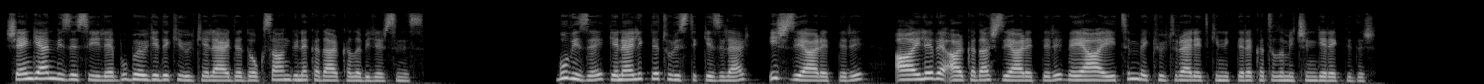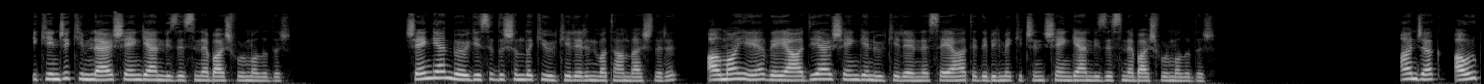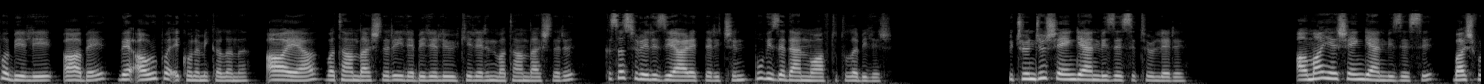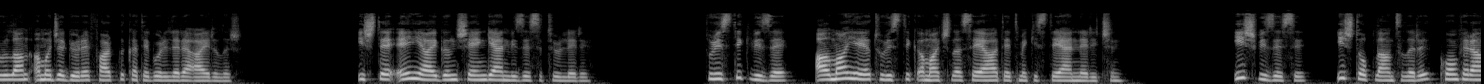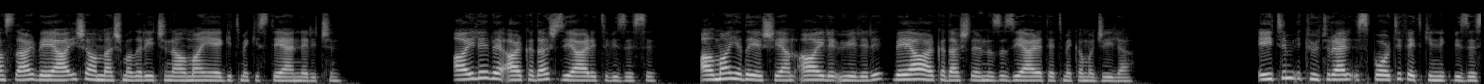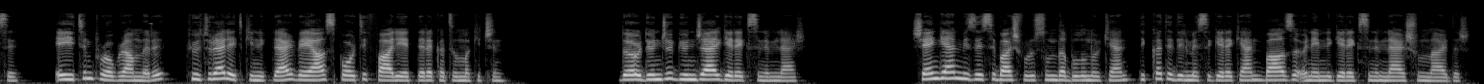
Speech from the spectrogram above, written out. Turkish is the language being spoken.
Schengen vizesi ile bu bölgedeki ülkelerde 90 güne kadar kalabilirsiniz. Bu vize genellikle turistik geziler, iş ziyaretleri, aile ve arkadaş ziyaretleri veya eğitim ve kültürel etkinliklere katılım için gereklidir. İkinci kimler Schengen vizesine başvurmalıdır? Schengen bölgesi dışındaki ülkelerin vatandaşları, Almanya'ya veya diğer Schengen ülkelerine seyahat edebilmek için Schengen vizesine başvurmalıdır. Ancak Avrupa Birliği (AB) ve Avrupa Ekonomik Alanı (AEA) vatandaşları ile belirli ülkelerin vatandaşları kısa süreli ziyaretler için bu vizeden muaf tutulabilir. Üçüncü Schengen vizesi türleri Almanya Schengen vizesi, başvurulan amaca göre farklı kategorilere ayrılır. İşte en yaygın Schengen vizesi türleri. Turistik vize, Almanya'ya turistik amaçla seyahat etmek isteyenler için. İş vizesi, iş toplantıları, konferanslar veya iş anlaşmaları için Almanya'ya gitmek isteyenler için. Aile ve arkadaş ziyareti vizesi, Almanya'da yaşayan aile üyeleri veya arkadaşlarınızı ziyaret etmek amacıyla. Eğitim kültürel sportif etkinlik vizesi, eğitim programları, kültürel etkinlikler veya sportif faaliyetlere katılmak için. Dördüncü güncel gereksinimler. Schengen vizesi başvurusunda bulunurken dikkat edilmesi gereken bazı önemli gereksinimler şunlardır.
